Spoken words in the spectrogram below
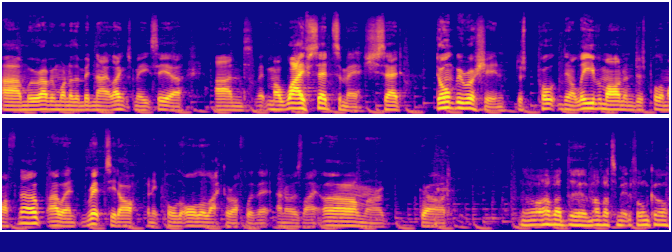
Yeah. Um, we were having one of the midnight lengths meets here, and my wife said to me, she said, "Don't be rushing. Just pull, you know, leave them on and just pull them off." No, I went, ripped it off, and it pulled all the lacquer off with it, and I was like, "Oh my god." No, I've had um, I've had to make the phone call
